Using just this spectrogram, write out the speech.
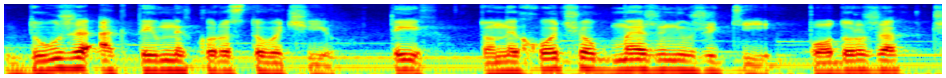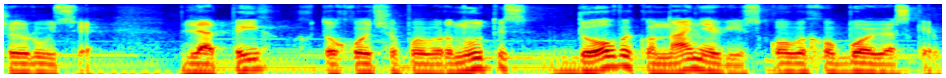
дуже активних користувачів, тих, хто не хоче обмежень у житті, подорожах чи русі, для тих, хто хоче повернутись до виконання військових обов'язків.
